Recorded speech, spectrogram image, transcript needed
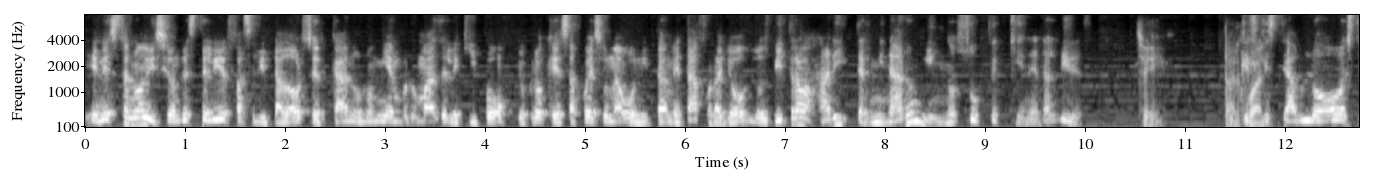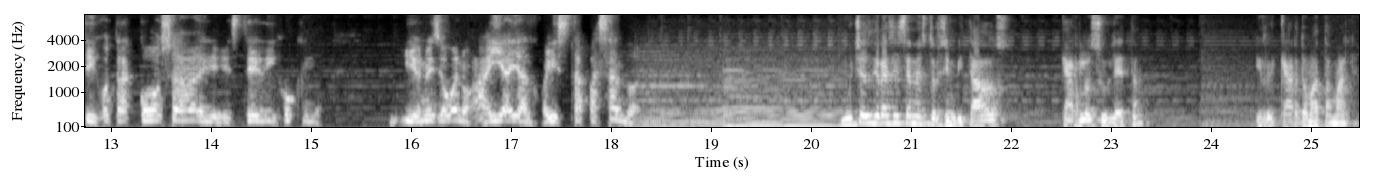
en esta nueva visión de este líder facilitador cercano, uno miembro más del equipo, yo creo que esa puede ser una bonita metáfora. Yo los vi trabajar y terminaron y no supe quién era el líder. Sí, tal Porque cual. Es que este habló, este dijo otra cosa, este dijo que no. Y uno dice, bueno, ahí hay algo, ahí está pasando algo. Muchas gracias a nuestros invitados, Carlos Zuleta y Ricardo Matamala.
